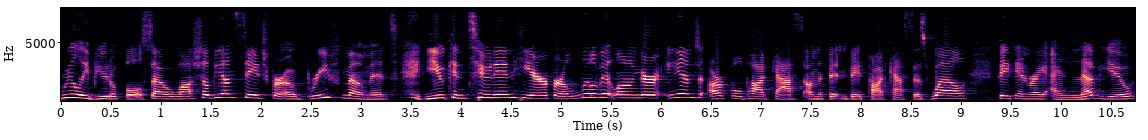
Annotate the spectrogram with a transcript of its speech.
really beautiful. So while she'll be on stage for a brief moment, you can tune in here for a little bit longer and our full podcast on the Fit in Faith podcast as well. Faith Ann Wright, I love you.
